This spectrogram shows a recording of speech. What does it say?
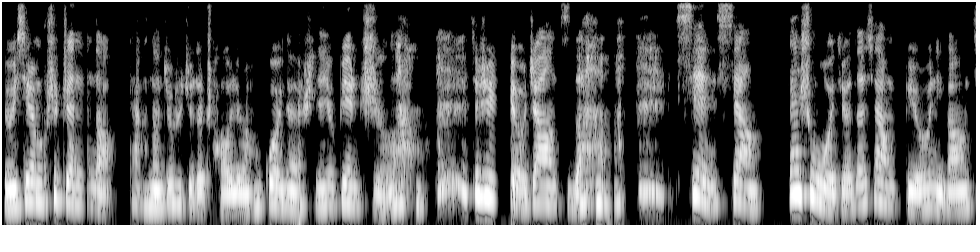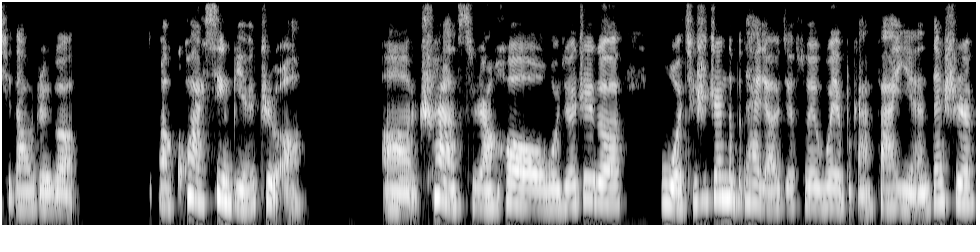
有一些人不是真的，他可能就是觉得潮流，然后过一段时间又变直了，就是有这样子的 现象。但是我觉得，像比如你刚刚提到这个，呃，跨性别者啊，trans，然后我觉得这个我其实真的不太了解，所以我也不敢发言。但是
